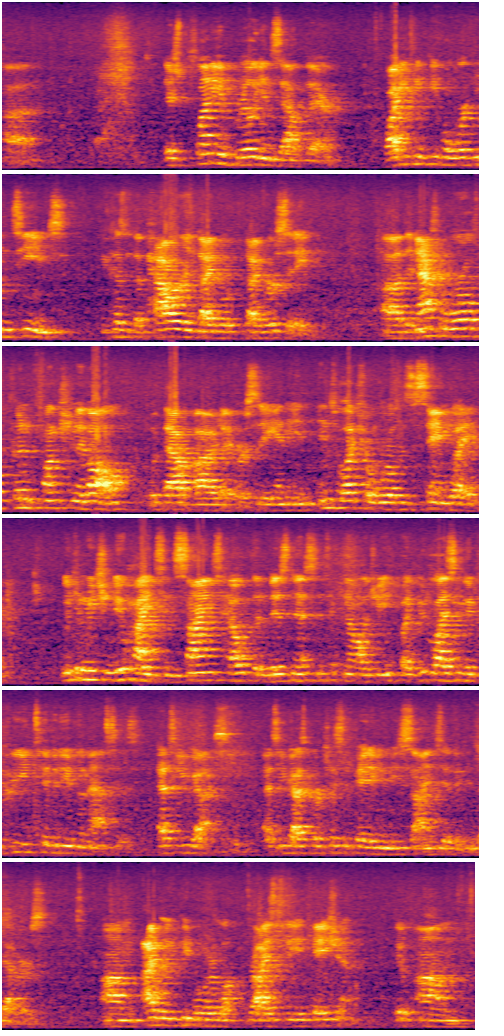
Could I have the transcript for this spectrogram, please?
Uh, there's plenty of brilliance out there. Why do you think people work in teams? Because of the power and diversity. Uh, the natural world couldn't function at all without biodiversity, and the intellectual world is the same way. We can reach new heights in science, health, and business and technology by utilizing the creativity of the masses. That's you guys. That's you guys participating in these scientific endeavors. Um, I believe people will rise to the occasion. Um,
